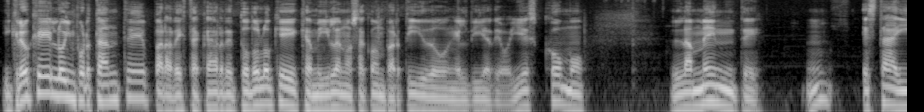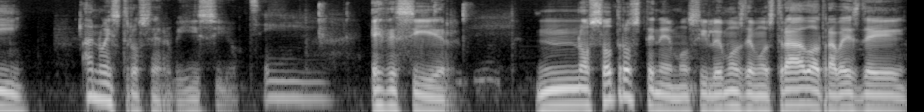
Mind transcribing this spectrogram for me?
Y creo que lo importante para destacar de todo lo que Camila nos ha compartido en el día de hoy es cómo la mente está ahí a nuestro servicio. Es decir, nosotros tenemos, y lo hemos demostrado a través de,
